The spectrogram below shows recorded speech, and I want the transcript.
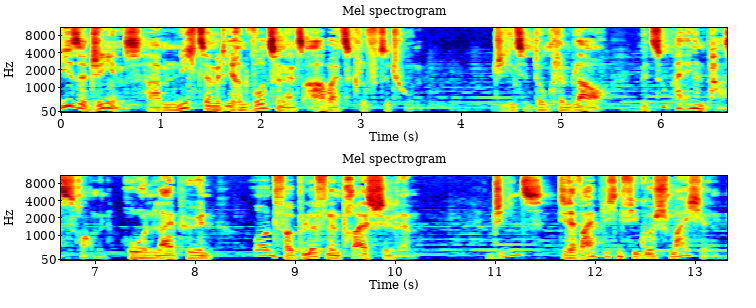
Diese Jeans haben nichts mehr mit ihren Wurzeln als Arbeitskluft zu tun. Jeans in dunklem Blau, mit super engen Passformen, hohen Leibhöhen und verblüffenden Preisschildern. Jeans, die der weiblichen Figur schmeicheln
